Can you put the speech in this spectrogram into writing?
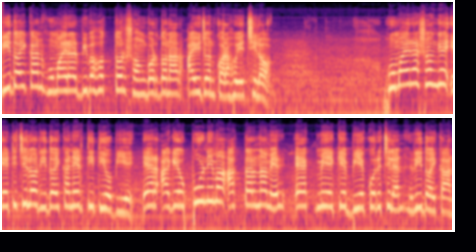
হৃদয় খান হুমায়রার বিবাহোত্তর সংবর্ধনার আয়োজন করা হয়েছিল। হুমায়রার সঙ্গে এটি ছিল হৃদয় খানের তৃতীয় বিয়ে। এর আগেও পূর্ণিমা আক্তার নামের এক মেয়েকে বিয়ে করেছিলেন হৃদয় খান।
